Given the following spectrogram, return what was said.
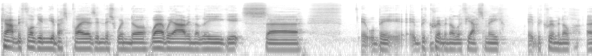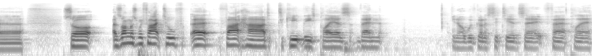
can't be flogging your best players in this window. Where we are in the league, it's uh, it would be it'd be criminal if you ask me. It'd be criminal. Uh, so as long as we fight to uh, fight hard to keep these players, then you know, we've got to sit here and say fair play.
